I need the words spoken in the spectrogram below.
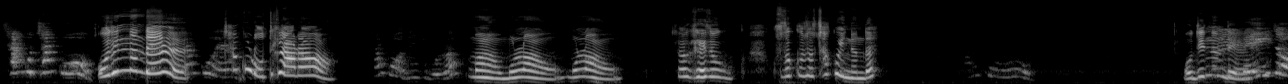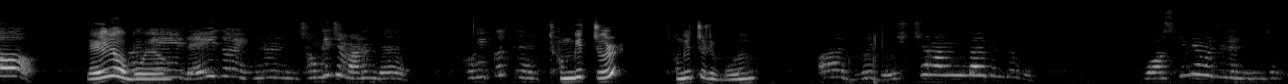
창고 창고. 어딨는데? 창고에. 창고를 어떻게 알아? 창고 어딘지 몰라? 몰라요, 몰라요, 몰라요. 제가 계속 구석구석 찾고 있는데? 창고. 어디 있는데? 레이저. 레이저가 뭐예요? 여기 레이저 있는 전기줄 많은데 거기 끝에. 전기줄? 전기줄이 뭐예요? 아왜 내 시체를 안 발견되고? 와세 명을 죽였네 혼자서.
